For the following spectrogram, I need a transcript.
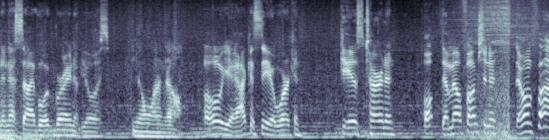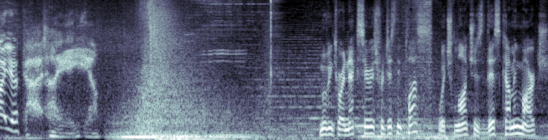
On in that cyborg brain of yours? You don't want to know. Oh, yeah, I can see it working. Gears turning. Oh, they're malfunctioning. They're on fire. God, I hate you. Moving to our next series for Disney Plus, which launches this coming March,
